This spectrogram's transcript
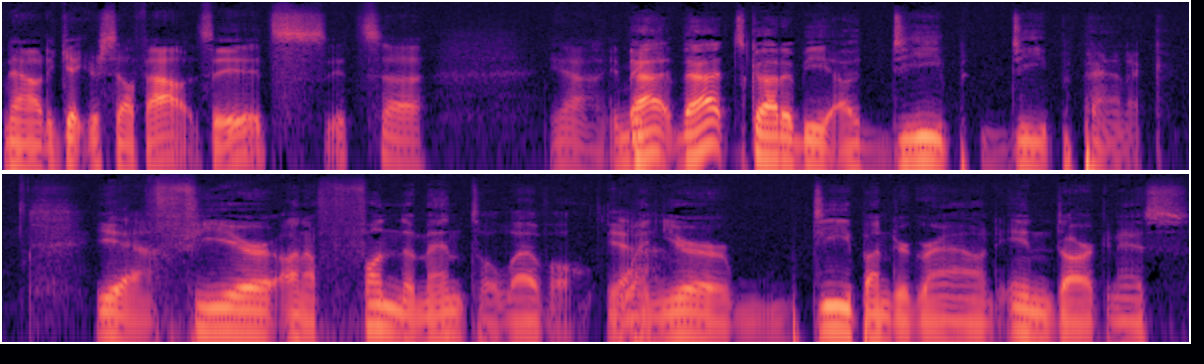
now to get yourself out. So it's it's uh, yeah, it makes- That that's got to be a deep, deep panic. Yeah. fear on a fundamental level Yeah. when you're deep underground in darkness.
